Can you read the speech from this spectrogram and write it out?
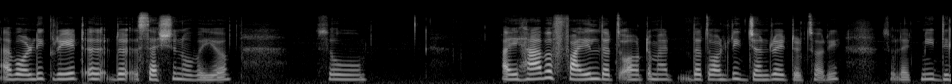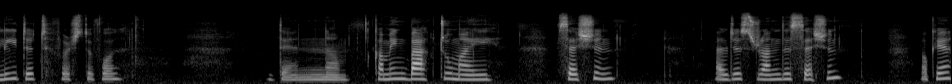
I've already created a, a session over here. So I have a file that's automatic that's already generated sorry. So let me delete it first of all then um, coming back to my session I'll just run this session. Okay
